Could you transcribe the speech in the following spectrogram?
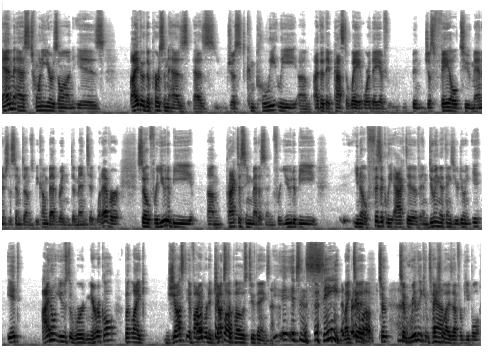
MS 20 years on is either the person has has just completely um, either they've passed away or they have been just failed to manage the symptoms, become bedridden, demented, whatever. So for you to be um, practicing medicine, for you to be you know physically active and doing the things you're doing, it it I don't use the word miracle, but like just if I were to juxtapose close. two things, it's insane. like to, to to really contextualize yeah. that for people,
